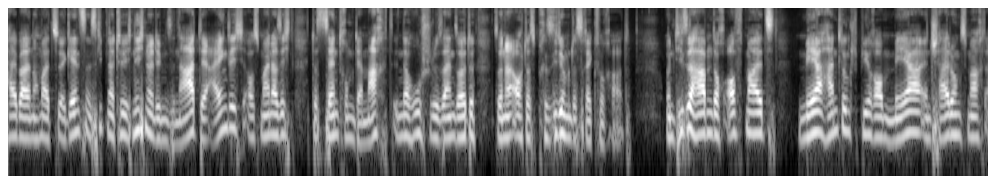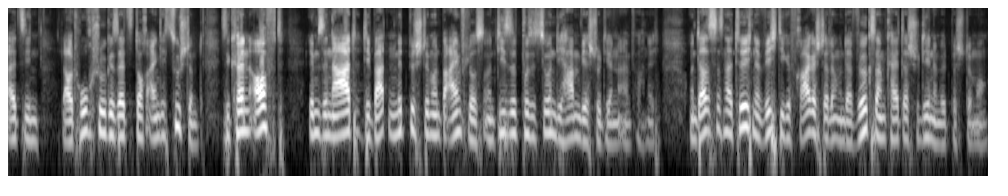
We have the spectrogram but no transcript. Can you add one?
halber nochmal zu ergänzen, es gibt natürlich nicht nur den Senat, der eigentlich aus meiner Sicht das Zentrum der Macht in der Hochschule sein sollte, sondern auch das Präsidium und das Rektorat. Und diese haben doch oftmals mehr Handlungsspielraum, mehr Entscheidungsmacht, als ihnen laut Hochschulgesetz doch eigentlich zustimmt. Sie können oft im Senat Debatten mitbestimmen und beeinflussen. Und diese Position, die haben wir Studierenden einfach nicht. Und das ist natürlich eine wichtige Fragestellung in der Wirksamkeit der Studierendenmitbestimmung.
